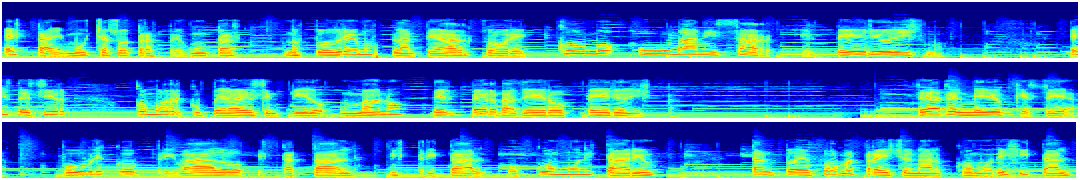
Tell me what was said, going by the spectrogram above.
Esta y muchas otras preguntas nos podríamos plantear sobre cómo humanizar el periodismo, es decir, cómo recuperar el sentido humano del verdadero periodista. Sea del medio que sea, público, privado, estatal, distrital o comunitario, tanto de forma tradicional como digital,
